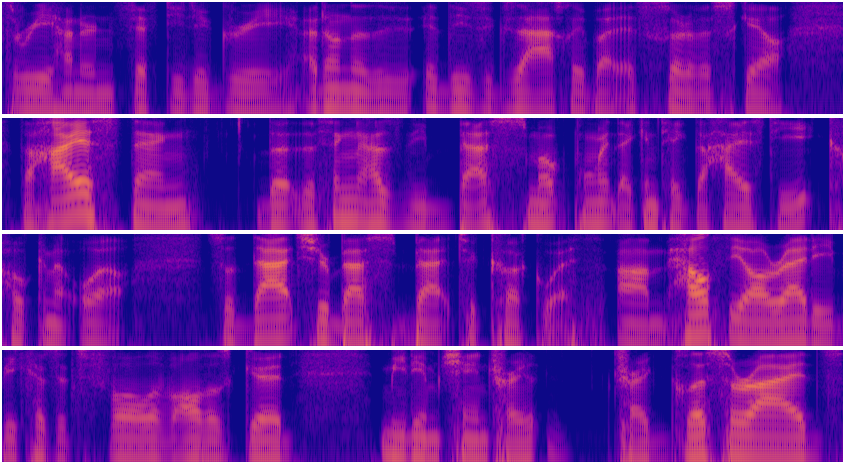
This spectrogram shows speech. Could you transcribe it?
350 degree. I don't know the, these exactly, but it's sort of a scale. The highest thing, the the thing that has the best smoke point that can take the highest heat, coconut oil. So that's your best bet to cook with. Um, healthy already because it's full of all those good medium chain tri triglycerides,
